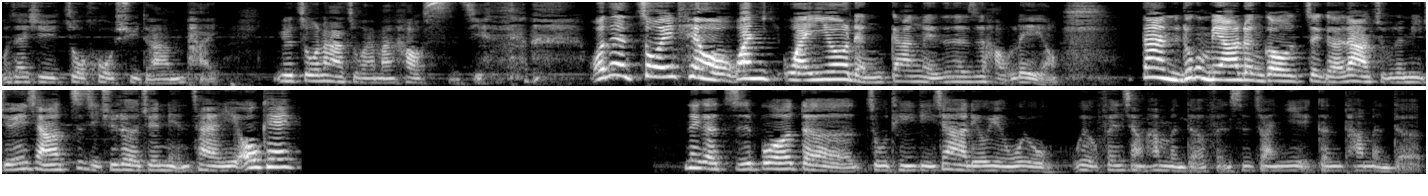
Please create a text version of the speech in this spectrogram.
我再去做后续的安排，因为做蜡烛还蛮耗时间的。我那做一天，我弯弯腰两缸诶，真的是好累哦。但你如果没有认购这个蜡烛的，你决定想要自己去乐捐年菜也 OK。那个直播的主题底下留言，我有我有分享他们的粉丝专业跟他们的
